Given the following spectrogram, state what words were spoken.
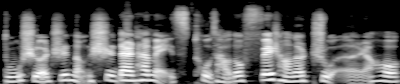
毒舌之能事，但是他每一次吐槽都非常的准，然后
